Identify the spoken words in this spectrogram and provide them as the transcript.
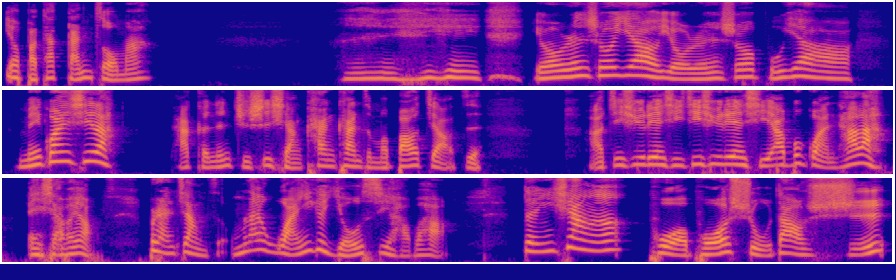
要把它赶走吗？哎，有人说要，有人说不要，没关系啦。他可能只是想看看怎么包饺子啊。继续练习，继续练习啊！不管他啦。哎，小朋友，不然这样子，我们来玩一个游戏好不好？等一下呢，婆婆数到十。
